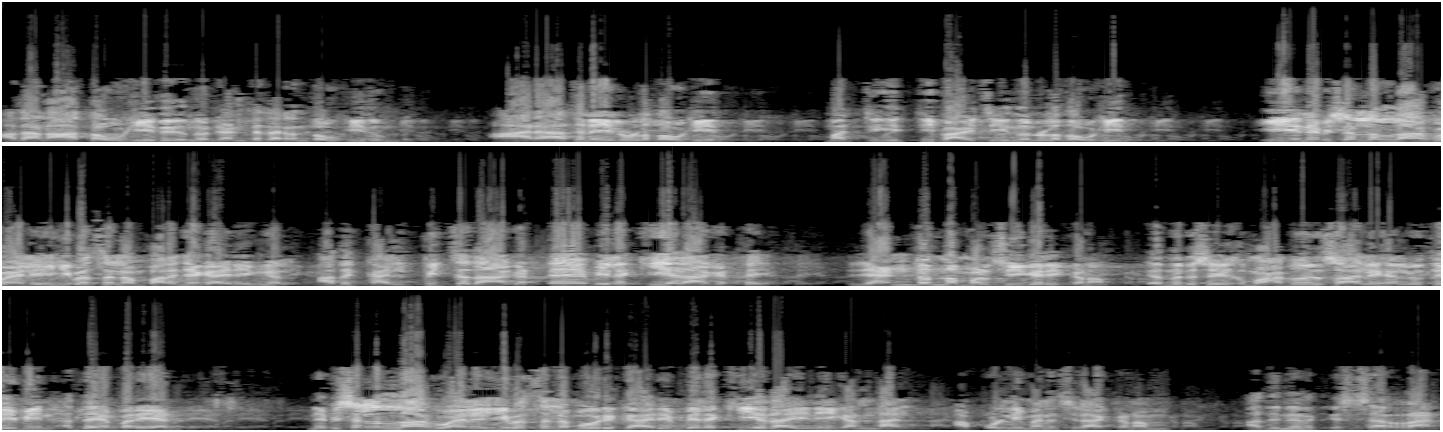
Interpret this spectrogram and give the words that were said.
അതാണ് ആ തൗഹീദ് എന്ന് രണ്ട് തരം തൗഹീദുണ്ട്. ആരാധനയിലുള്ള തൗഹീദ് മറ്റ് ഇത്തിബാഴ് ചെയ്യുന്നതിലുള്ള തൗഹീദ്. ഈ നബിസല്ലാഹു അലൈഹി വസ്ലം പറഞ്ഞ കാര്യങ്ങൾ അത് കൽപ്പിച്ചതാകട്ടെ വിലക്കിയതാകട്ടെ രണ്ടും നമ്മൾ സ്വീകരിക്കണം. എന്നിട്ട് Sheikh Muhammad Salih al Uthaymeen അദ്ദേഹം പറയാൻ നബിസല്ലാഹു അലഹി വസ്ലം ഒരു കാര്യം വിലക്കിയതായി നീ കണ്ടാൽ അപ്പോൾ നീ മനസ്സിലാക്കണം അത് നിനക്ക് ഷെറാൻ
